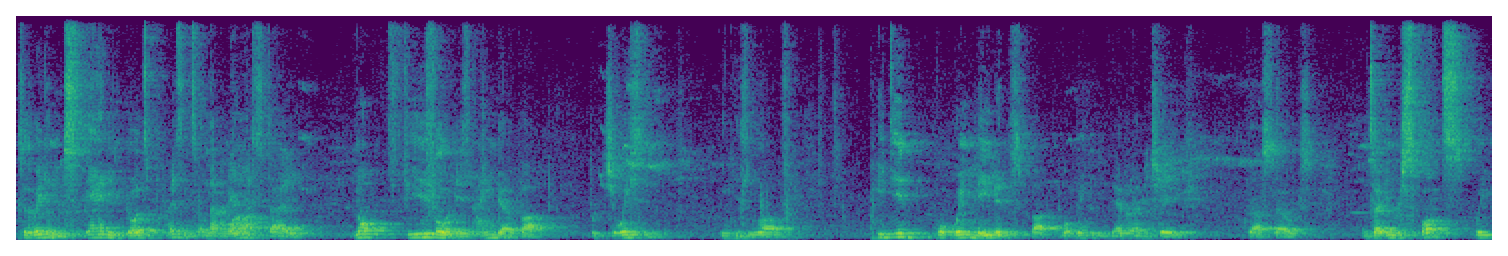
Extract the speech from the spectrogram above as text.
So that we can stand in God's presence on that last day, not fearful of his anger, but rejoicing in his love. He did what we needed, but what we could never have achieved for ourselves. And so, in response, we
